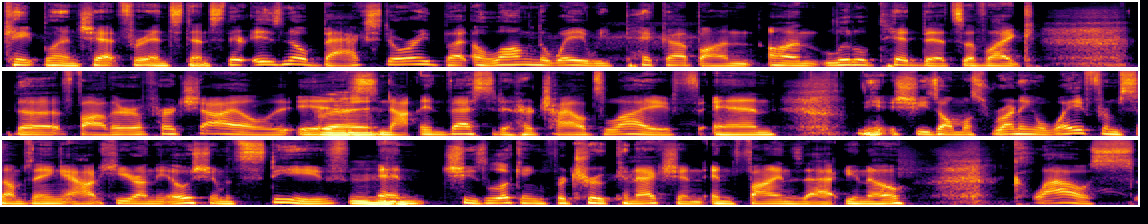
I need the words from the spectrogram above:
Cate Blanchett, for instance, there is no backstory, but along the way we pick up on on little tidbits of like the father of her child is Right. not invested in her child's life, and she's almost running away from something out here on the ocean with Steve, mm-hmm. and she's looking for true connection and finds that. You know, Klaus,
